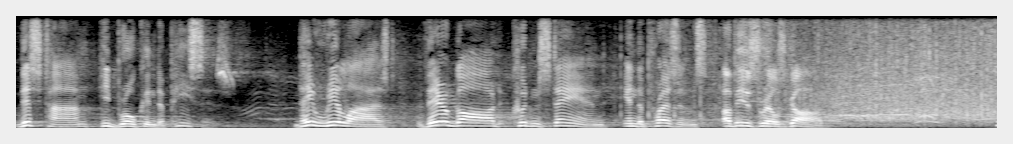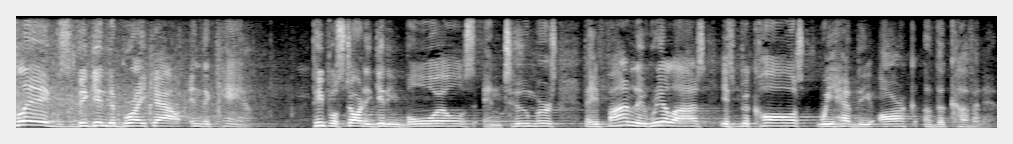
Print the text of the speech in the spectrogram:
this time he broke into pieces. They realized their God couldn't stand in the presence of Israel's God. Plagues began to break out in the camp. People started getting boils and tumors. They finally realized it's because we have the Ark of the Covenant.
